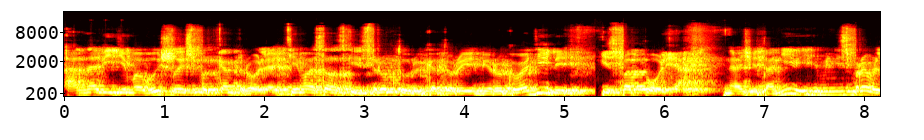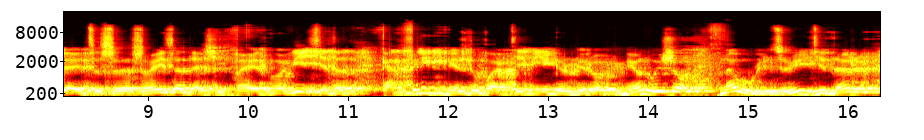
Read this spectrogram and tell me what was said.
она, видимо, вышла из-под контроля. Те масонские структуры, которые ими руководили из подполья, значит, они, видимо, не справляются со своей задачей. Поэтому весь этот конфликт между партиями и группировками, он вышел на улицу. Видите, даже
